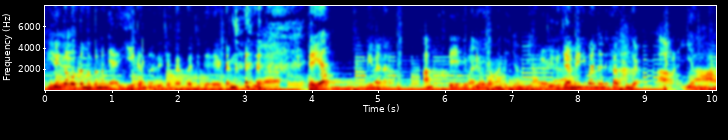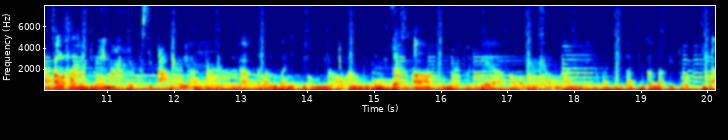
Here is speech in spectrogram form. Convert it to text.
Mungkin Iya. kalau temen-temen ya iya kan pernah di Jakarta juga ya kan? Ya ya ya di mana? Ah? ya di mana? Ya mah di Jambi aja. Eh, di Jambi gimana nih? Tabu nggak ya kalau hal yang gini mah ya pasti tabu ya. Nggak terlalu banyak diomongin orang. Dan juga eh, menurutku juga ya kalau misalkan itu tabu juga bukan berarti itu tidak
